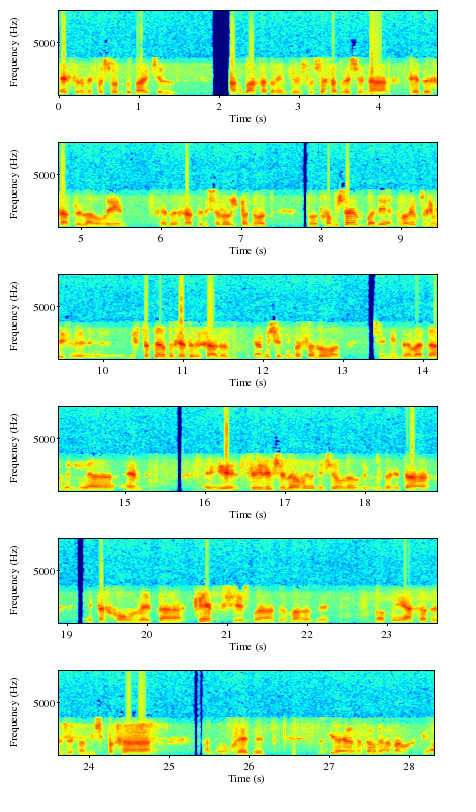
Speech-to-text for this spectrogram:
עשר נפשות בבית של ארבעה חדרים, כאילו שלושה חדרי שינה, חדר אחד זה להורים, חדר אחד זה לשלוש בנות, ועוד חמישה בנים, גברים צריכים אה, להסתתר בחדר אחד, אז גם ישנים בסלון, ישנים, אבל תאמין לי, אה, אין, צעירים של היום, הילדים של היום לא מבינים את ה- את החום ואת הכיף שיש בדבר הזה, ביחד הזה, במשפחה המאוחדת. עברנו לדירה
